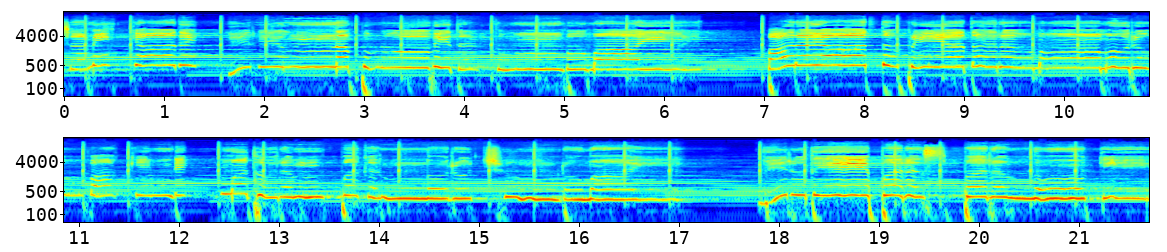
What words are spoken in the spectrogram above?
ശമിക്കാതെ എരിയുന്ന പൂവിതൾ തുമ്പുമായി പറയാത്ത പ്രിയതരമാമൊരു വാക്കിന്റെ മധുരം പകർന്നൊരു ചുണ്ടുമായി വെറുതെ പരസ്പരം നോക്കിയിരിക്കുന്നു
